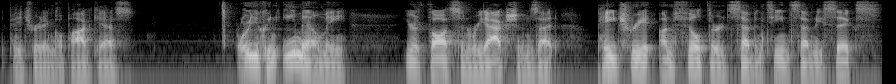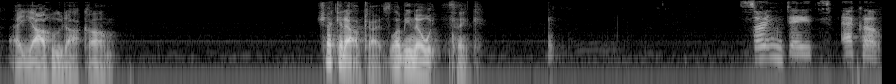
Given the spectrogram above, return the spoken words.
the Patriot Angle Podcast, or you can email me your thoughts and reactions at patriotunfiltered1776 at yahoo.com. Check it out, guys. Let me know what you think. Certain dates echo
